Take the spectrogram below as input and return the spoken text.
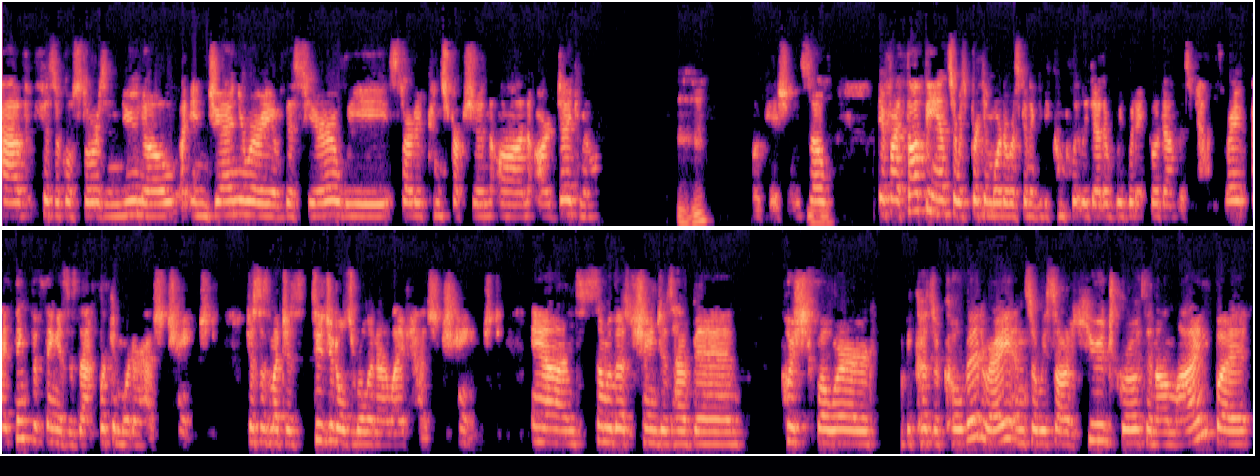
have physical stores. And you know, in January of this year, we started construction on our Dyckman mm-hmm. location. So mm-hmm. If I thought the answer was brick and mortar was going to be completely dead, we wouldn't go down this path, right? I think the thing is, is that brick and mortar has changed just as much as digital's role in our life has changed. And some of those changes have been pushed forward because of COVID, right? And so we saw huge growth in online, but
